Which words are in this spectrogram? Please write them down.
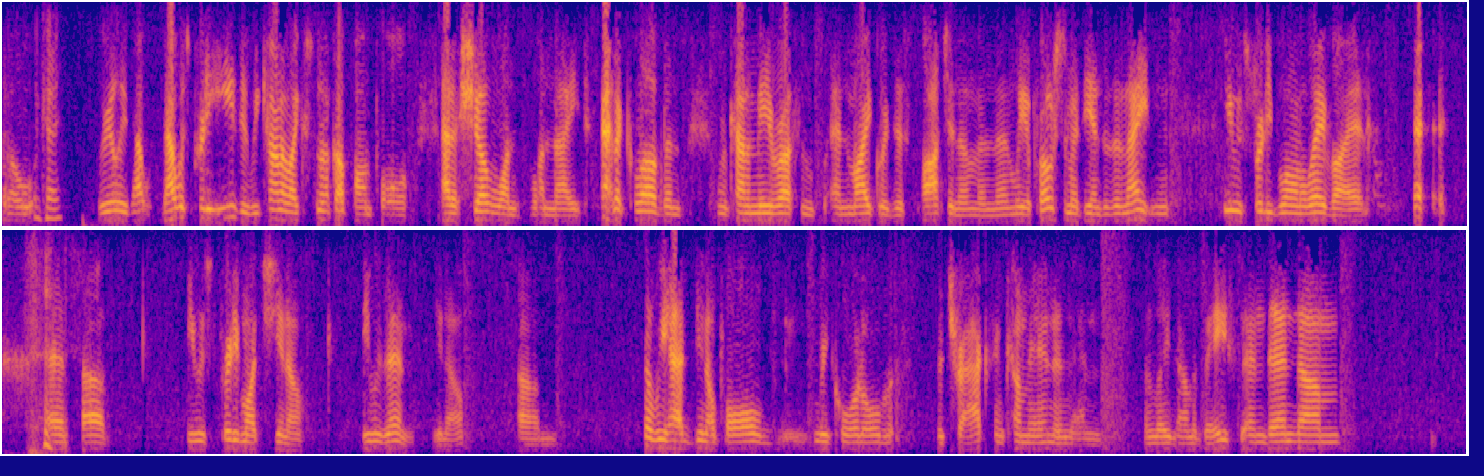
So okay. really that that was pretty easy. We kind of like snuck up on Paul at a show one one night at a club, and, and kind of me, Russ, and, and Mike were just watching him, and then we approached him at the end of the night, and he was pretty blown away by it. and uh, he was pretty much, you know, he was in, you know. Um, so we had, you know, Paul record all the, the tracks and come in and, and and lay down the bass, and then um,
